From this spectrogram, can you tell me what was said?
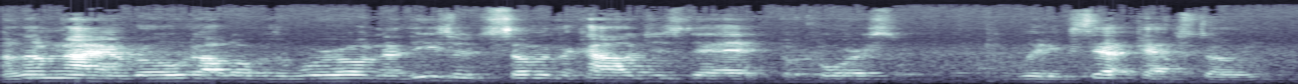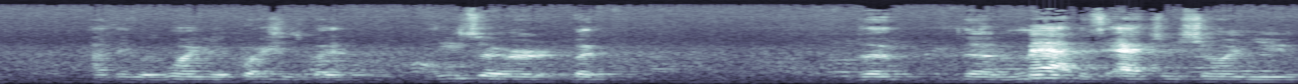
alumni enrolled all over the world. Now, these are some of the colleges that, of course, would accept capstone. I think was one of your questions, but these are, but the, the map is actually showing you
